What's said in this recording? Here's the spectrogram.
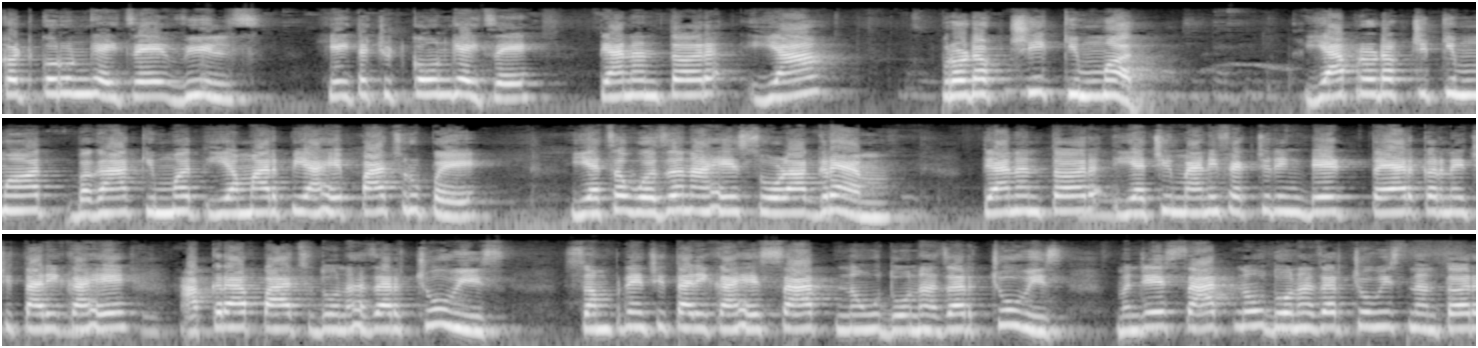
कट करून घ्यायचे व्हील्स हे इथं चिटकवून घ्यायचे. त्यानंतर या प्रोडक्टची किंमत. या प्रोडक्टची किंमत बघा किंमत एम आर पी आहे पाच रुपये. याचं वजन आहे सोळा ग्रॅम. त्यानंतर याची मॅन्युफॅक्चरिंग डेट तयार करण्याची तारीख आहे अकरा पाच दोन हजार चोवीस. संपण्याची तारीख आहे सात नऊ दोन हजार चोवीस. म्हणजे सात नऊ दोन हजार चोवीस नंतर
